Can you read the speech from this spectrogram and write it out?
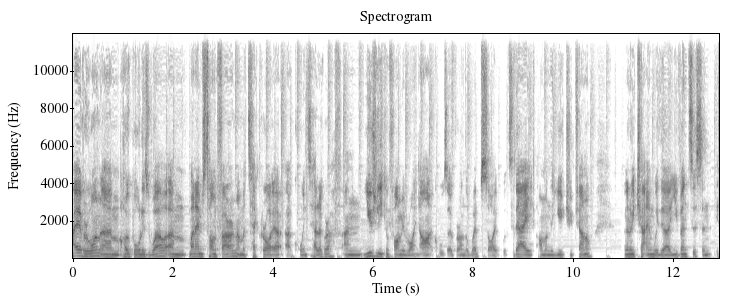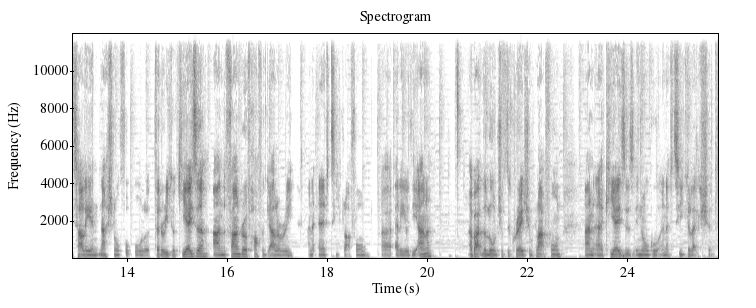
Hey everyone, um, hope all is well. Um, my name's Tom Farron. I'm a tech writer at Cointelegraph, and usually you can find me writing articles over on the website. But today I'm on the YouTube channel. I'm going to be chatting with uh, Juventus and Italian national footballer Federico Chiesa and the founder of HOFA Gallery and NFT platform uh, Elio D'Anna about the launch of the Creation platform and uh, Chiesa's inaugural NFT collection.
